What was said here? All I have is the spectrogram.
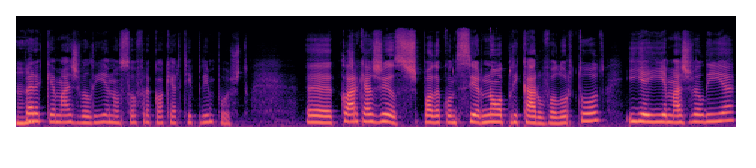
uhum. para que a mais-valia não sofra qualquer tipo de imposto. Uh, claro que às vezes pode acontecer não aplicar o valor todo e aí a mais-valia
